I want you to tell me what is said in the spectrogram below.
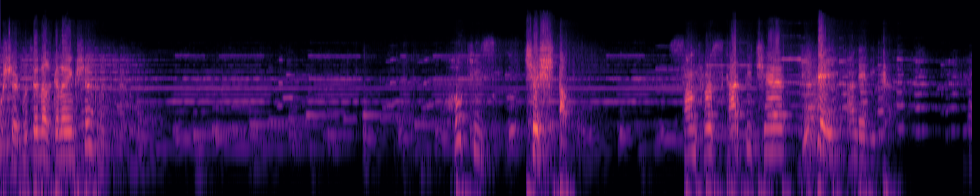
Ուշ է, գուցե նախ գնայինք շենք ընդունելու։ Հոգիս չշտապ։ Սանտրոս Կարպիչը գիտեի անելիքը։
